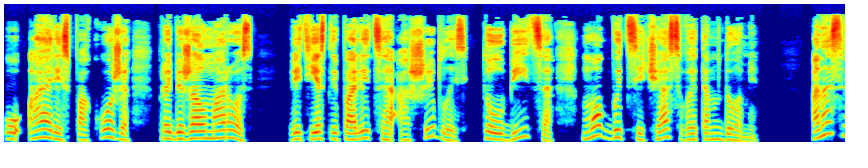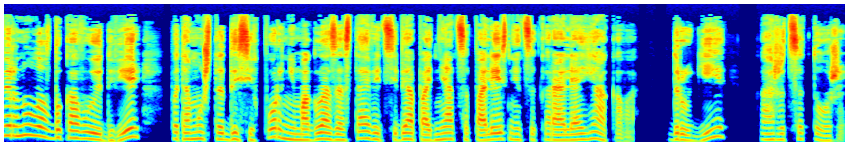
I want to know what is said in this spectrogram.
У Айрис по коже пробежал мороз, ведь если полиция ошиблась, то убийца мог быть сейчас в этом доме. Она свернула в боковую дверь, потому что до сих пор не могла заставить себя подняться по лестнице короля Якова. Другие, кажется, тоже.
